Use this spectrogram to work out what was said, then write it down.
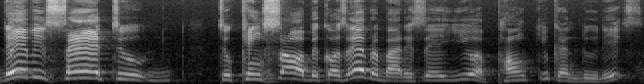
David said to, to King Saul, because everybody said, You're a punk, you can't do this.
